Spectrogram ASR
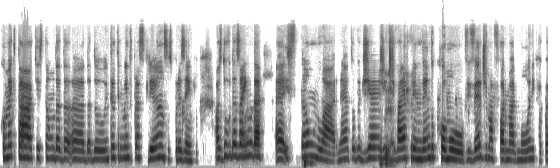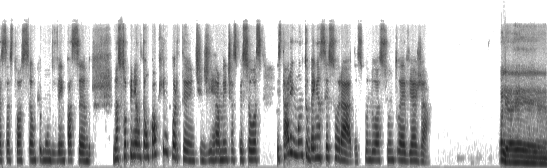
Como é que está a questão da, da, da, do entretenimento para as crianças, por exemplo? As dúvidas ainda é, estão no ar, né? Todo dia a gente vai aprendendo como viver de uma forma harmônica com essa situação que o mundo vem passando. Na sua opinião, então, qual que é importante de realmente as pessoas estarem muito bem assessoradas quando o assunto é viajar? Olha, é,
